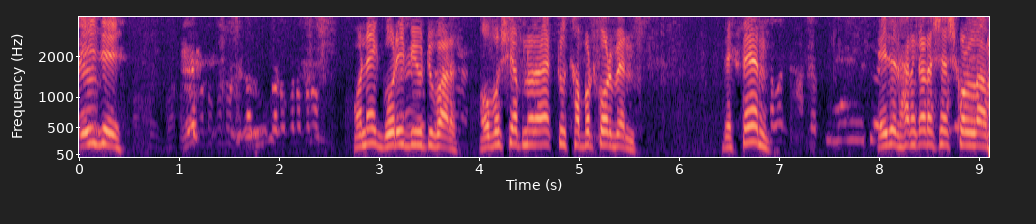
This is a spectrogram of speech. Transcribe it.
এই যে অনেক গরিব ইউটিউবার। অবশ্যই আপনারা একটু সাপোর্ট করবেন। দেখছেন? এই যে ধান কাটা শেষ করলাম।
